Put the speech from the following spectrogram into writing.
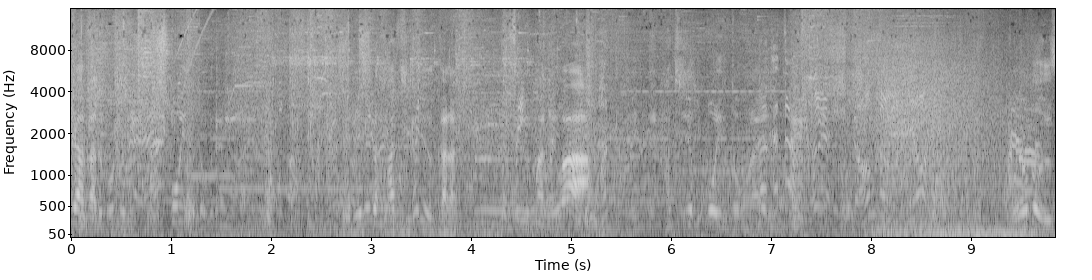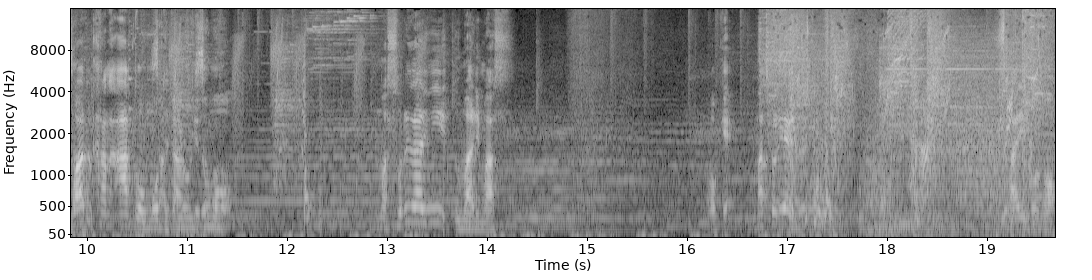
1上がるごとに1ポイントぐらいもらえる。でレベル80から90までは、えーとね、80ポイントもらえるのでボード埋まるかなと思ってたんですけどもまあそれなりに埋まります。OK まあとりあえず最後の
